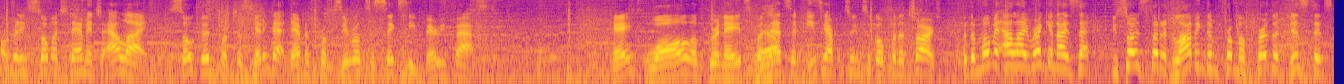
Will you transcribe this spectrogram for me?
Already so much damage. Ally, so good for just getting that damage from zero to 60 very fast. Okay, wall of grenades, but Yep. that's an easy opportunity to go for the charge. But the moment Ally recognized that, you saw he started lobbing them from a further distance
